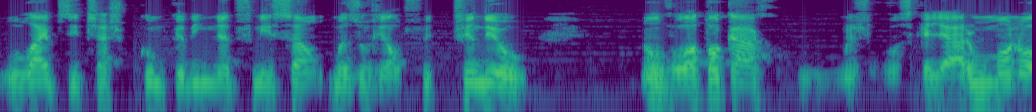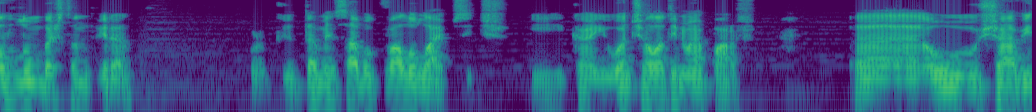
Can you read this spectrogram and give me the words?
O Leipzig já ficou um bocadinho na definição, mas o Real defe- defendeu, não levou autocarro, mas levou se calhar um monovolume bastante grande porque também sabe o que vale o Leipzig. E cai, o Ancelotti não é parvo. Ah, o Xavi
